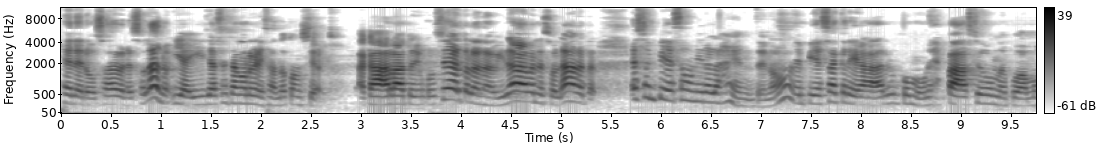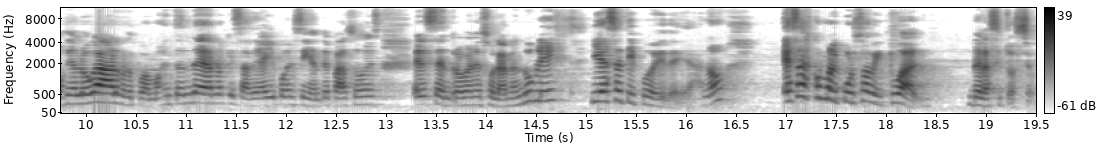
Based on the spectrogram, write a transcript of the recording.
generosa de venezolanos y ahí ya se están organizando conciertos. A cada rato hay un concierto, la Navidad venezolana, tal. Eso empieza a unir a la gente, ¿no? Empieza a crear como un espacio donde podamos dialogar, donde podamos entendernos. Quizás de ahí, pues el siguiente paso es el Centro Venezolano en Dublín y ese tipo de ideas, ¿no? Ese es como el curso habitual de la situación.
